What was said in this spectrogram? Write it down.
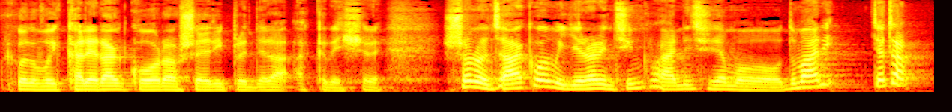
secondo voi calerà ancora o se riprenderà a crescere. Sono Giacomo, migliorare in 5 anni, ci vediamo domani, ciao ciao!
